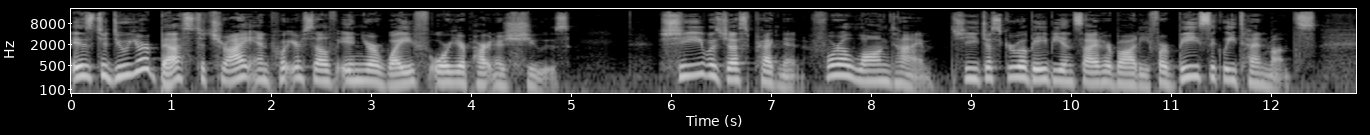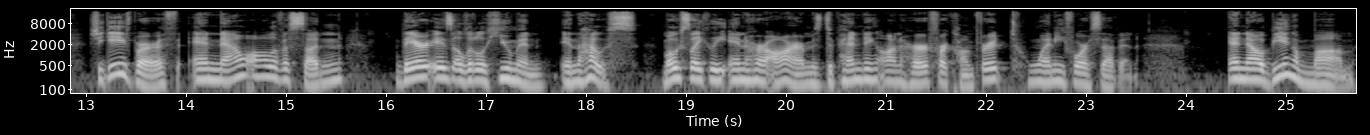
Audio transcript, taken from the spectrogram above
is to do your best to try and put yourself in your wife or your partner's shoes. She was just pregnant for a long time. She just grew a baby inside her body for basically 10 months. She gave birth, and now all of a sudden, there is a little human in the house, most likely in her arms, depending on her for comfort 24 7. And now, being a mom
